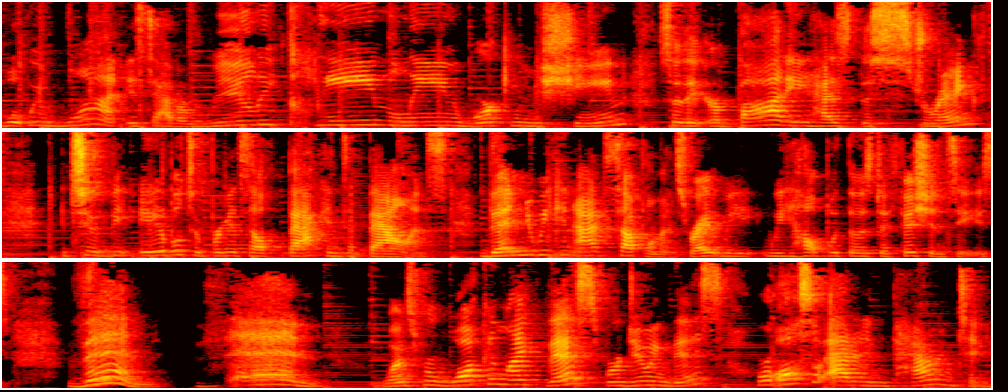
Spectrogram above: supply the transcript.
What we want is to have a really clean, lean working machine so that your body has the strength to be able to bring itself back into balance. Then we can add supplements, right? We, we help with those deficiencies. Then, then once we're walking like this, we're doing this, we're also added in parenting.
